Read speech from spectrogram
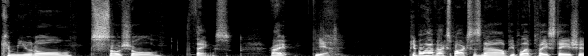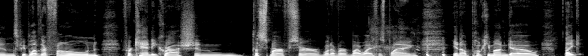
communal, social things, right? yes. People have Xboxes now. People have PlayStations. People have their phone for Candy Crush and the Smurfs or whatever my wife is playing. you know, Pokemon Go. Like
